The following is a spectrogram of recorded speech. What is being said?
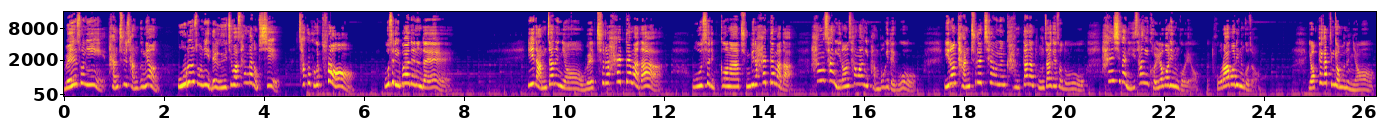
왼손이 단추를 잠그면 오른손이 내 의지와 상관없이 자꾸 그걸 풀어. 옷을 입어야 되는데. 이 남자는요, 외출을 할 때마다 옷을 입거나 준비를 할 때마다 항상 이런 상황이 반복이 되고 이런 단추를 채우는 간단한 동작에서도 1시간 이상이 걸려버리는 거예요. 돌아버리는 거죠. 옆에 같은 경우는요.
